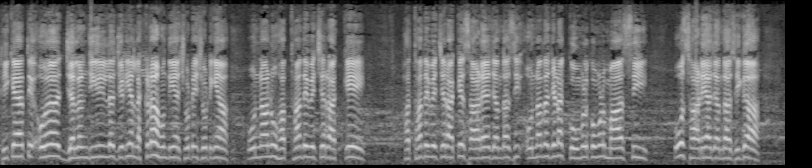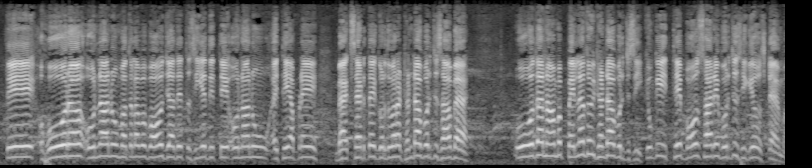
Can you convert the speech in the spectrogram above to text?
ਠੀਕ ਹੈ, ਤੇ ਉਹ ਜਲਨਜੀਲ ਜਿਹੜੀਆਂ ਲੱਕੜਾਂ ਹੁੰਦੀਆਂ ਛੋਟੇ ਛੋਟੀਆਂ ਉਹਨਾਂ ਨੂੰ ਹੱਥਾਂ ਦੇ ਵਿੱਚ ਰੱਖ ਕੇ ਹੱਥਾਂ ਦੇ ਵਿੱਚ ਰੱਖ ਕੇ ਸਾੜਿਆ ਜਾਂਦਾ ਸੀ। ਉਹਨਾਂ ਦਾ ਜਿਹੜਾ ਕੋਮਲ ਕੋਮਲ ਮਾਸ ਸੀ, ਉਹ ਸਾੜਿਆ ਜਾਂਦਾ ਸੀਗਾ। ਤੇ ਹੋਰ ਉਹਨਾਂ ਨੂੰ ਮਤਲਬ ਬਹੁਤ ਜ਼ਿਆਦਾ ਤਸੀਹੇ ਦਿੱਤੇ। ਉਹਨਾਂ ਨੂੰ ਇੱਥੇ ਆਪਣੇ ਬੈਕ ਸਾਈਡ ਤੇ ਗੁਰਦੁਆਰਾ ਠੰਡਾ ਬੁਰਜ ਸਾਹਿਬ ਹੈ। ਉਹਦਾ ਨਾਮ ਪਹਿਲਾਂ ਤੋਂ ਹੀ ਠੰਡਾ ਬੁਰਜ ਸੀ, ਕਿਉਂਕਿ ਇੱਥੇ ਬਹੁਤ ਸਾਰੇ ਬੁਰਜ ਸੀਗੇ ਉਸ ਟਾਈਮ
